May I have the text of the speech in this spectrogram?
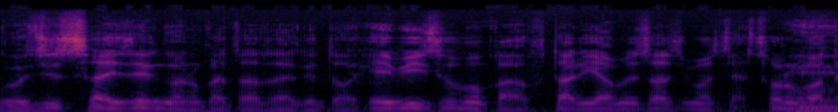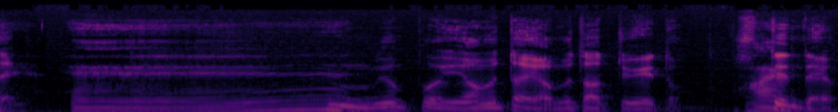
50歳前後の方だけどヘビースモーカー2人辞めさせましたよその場で、へえうん、やっぱり辞めた辞めたって言えと。知ってんだよ、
